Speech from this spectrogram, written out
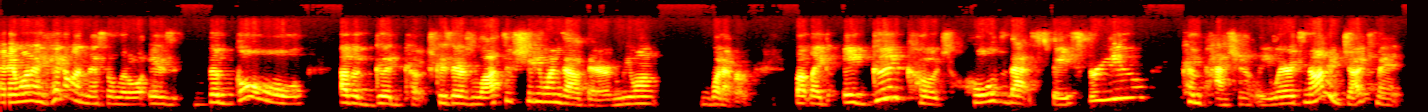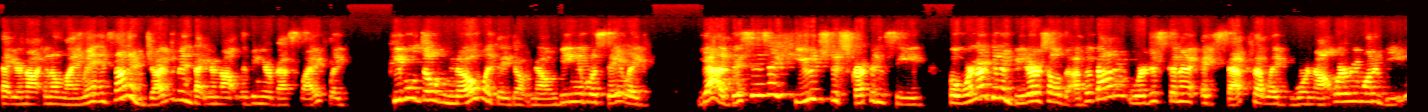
and I want to hit on this a little, is the goal of a good coach, because there's lots of shitty ones out there and we won't, whatever. But like a good coach holds that space for you compassionately, where it's not a judgment that you're not in alignment. It's not a judgment that you're not living your best life. Like people don't know what they don't know. And being able to say, like, yeah, this is a huge discrepancy, but we're not going to beat ourselves up about it. We're just going to accept that, like, we're not where we want to be.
